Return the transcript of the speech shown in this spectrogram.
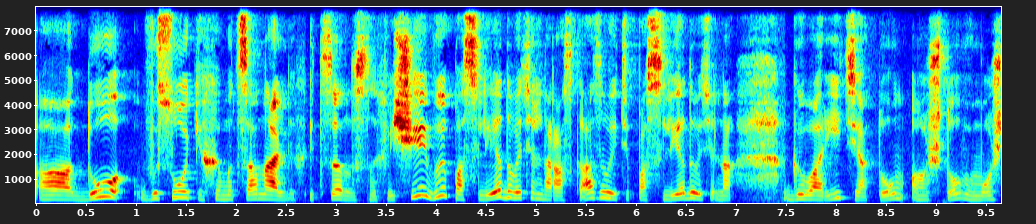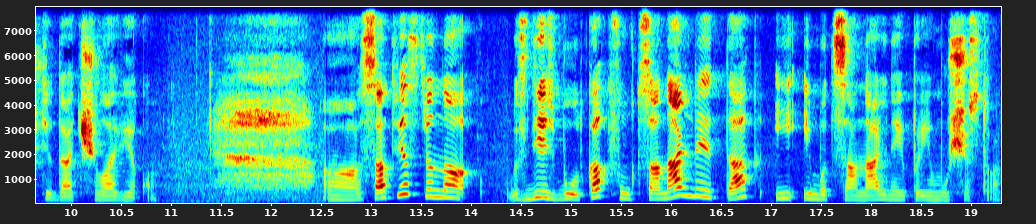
до высоких эмоциональных и ценностных вещей вы последовательно рассказываете, последовательно говорите о том, а, что вы можете дать человеку. Соответственно, здесь будут как функциональные, так и эмоциональные преимущества.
